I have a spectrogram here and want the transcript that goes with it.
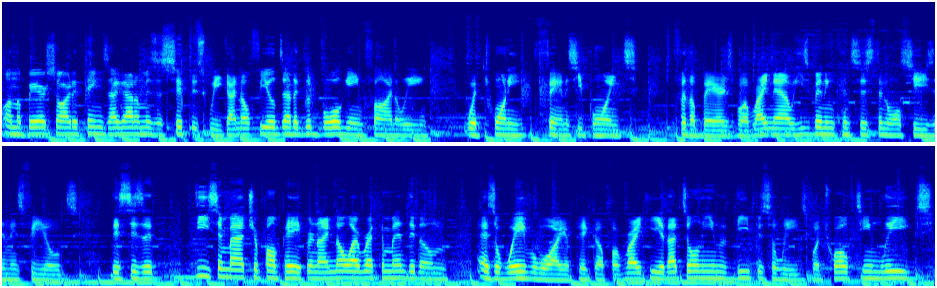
on the Bear side of things, I got him as a sit this week. I know Fields had a good ball game finally with 20 fantasy points for the Bears, but right now he's been inconsistent all season. His Fields. This is a decent matchup on paper, and I know I recommended him as a waiver wire pickup, but right here, that's only in the deepest of leagues. But 12-team leagues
